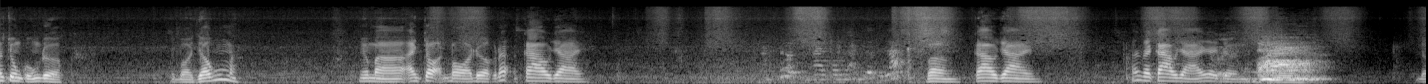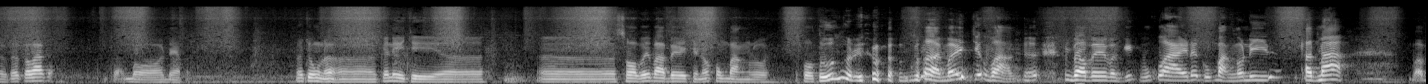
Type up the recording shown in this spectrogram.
Nói chung cũng được. Bò giống mà. Nhưng mà anh chọn bò được đó, cao dài. Vâng, cao dài. Nó phải cao dài vậy được Được đó các bác. Chọn bò đẹp. Nói chung là ờ, cái này thì uh, uh, so với 3B thì nó không bằng rồi. Phó tướng rồi có mấy chữ vàng 3B bằng cái củ khoai đó cũng bằng con đi đó. Thật mà. 3B.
